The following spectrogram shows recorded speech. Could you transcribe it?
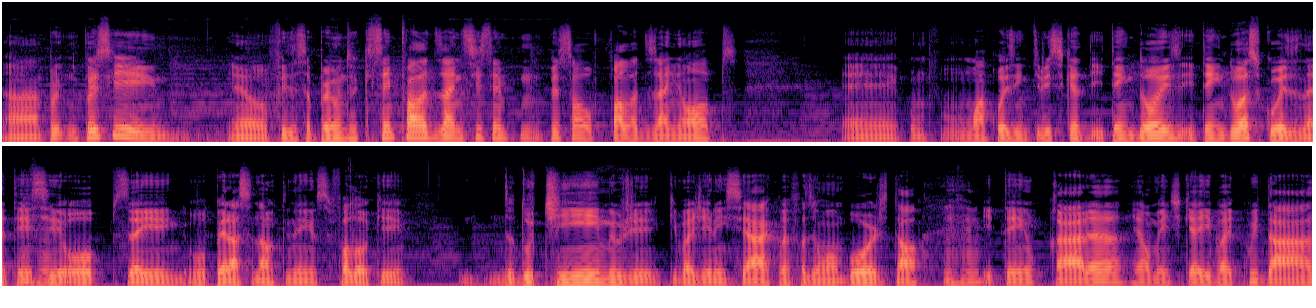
Ah, por, por isso que eu fiz essa pergunta, que sempre fala design system, o pessoal fala design ops, é, uma coisa intrínseca, e tem dois, e tem duas coisas, né? Tem Uhum. esse ops aí, o operacional que nem você falou, que do, do time, que vai gerenciar, que vai fazer um onboard e tal, Uhum. e tem o cara realmente que aí vai cuidar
